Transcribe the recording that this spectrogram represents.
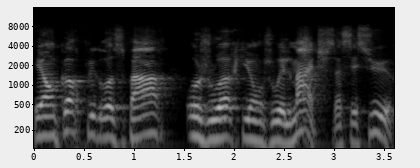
et encore plus grosse part aux joueurs qui ont joué le match, ça c'est sûr.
